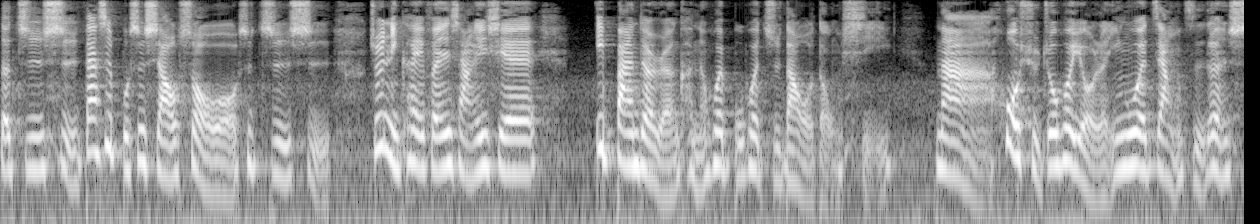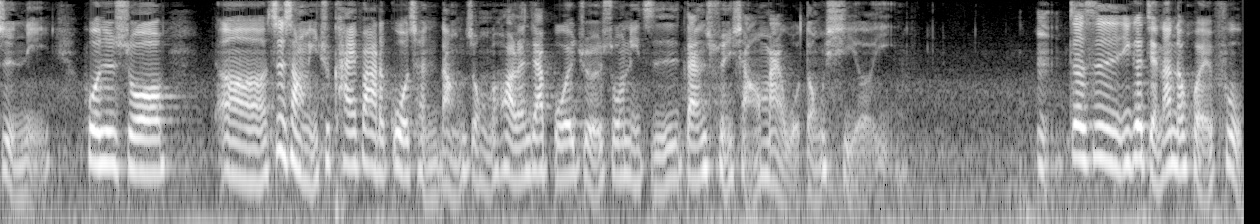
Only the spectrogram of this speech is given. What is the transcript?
的知识，但是不是销售哦，是知识，就是你可以分享一些一般的人可能会不会知道的东西，那或许就会有人因为这样子认识你，或者是说。呃，至少你去开发的过程当中的话，人家不会觉得说你只是单纯想要卖我东西而已。嗯，这是一个简单的回复。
